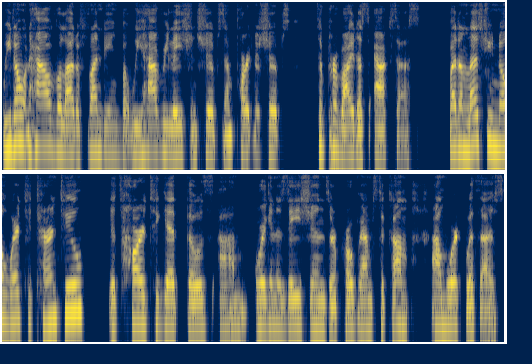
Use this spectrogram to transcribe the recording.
We don't have a lot of funding, but we have relationships and partnerships to provide us access. But unless you know where to turn to, it's hard to get those um, organizations or programs to come um, work with us.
